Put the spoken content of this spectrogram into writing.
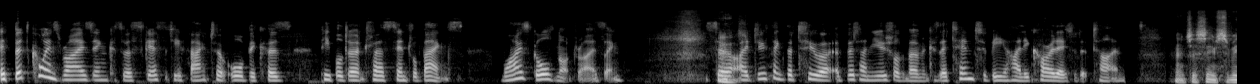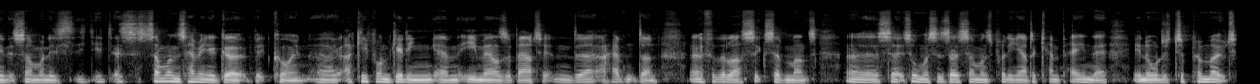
if Bitcoin's rising because of a scarcity factor or because people don't trust central banks, why is gold not rising? So yes. I do think the two are a bit unusual at the moment because they tend to be highly correlated at times. It just seems to me that someone is it, it, someone's having a go at Bitcoin. Uh, I keep on getting um, emails about it, and uh, I haven't done uh, for the last six seven months. Uh, so it's almost as though someone's putting out a campaign there in order to promote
